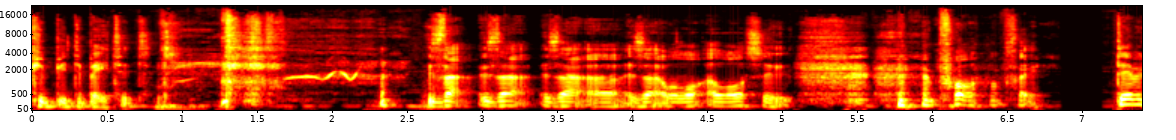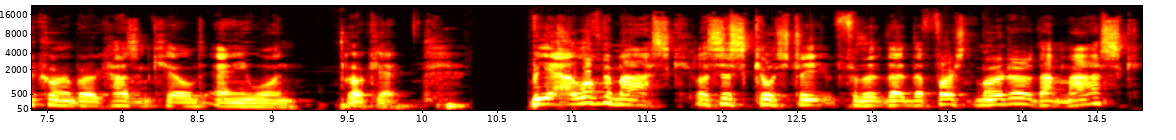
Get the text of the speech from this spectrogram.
could be debated. is that is that is that a, is that a, a lawsuit? Probably. David Cronenberg hasn't killed anyone. Okay, but yeah, I love the mask. Let's just go straight for the the, the first murder. That mask.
